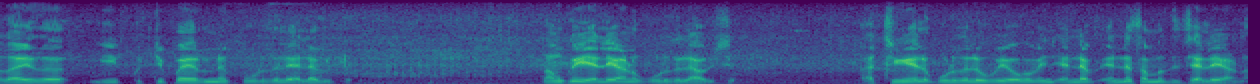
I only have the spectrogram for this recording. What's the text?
അതായത് ഈ കുറ്റിപ്പയറിന് കൂടുതൽ ഇല കിട്ടും. നമുക്ക് ഇലയാണ് കൂടുതൽ ആവശ്യം. അച്ചിങ്ങയിൽ കൂടുതൽ ഉപയോഗം. എന്നെ എന്നെ സംബന്ധിച്ച് ഇലയാണ്.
